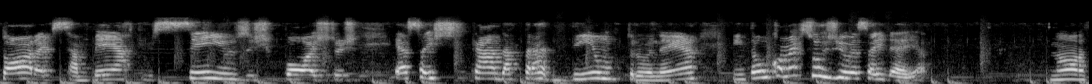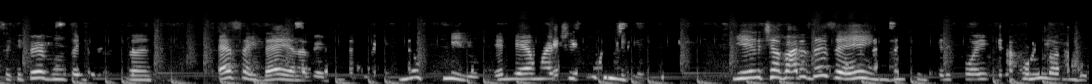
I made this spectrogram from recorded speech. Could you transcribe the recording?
tórax aberto, seios expostos, essa escada para dentro, né? Então, como é que surgiu essa ideia? Nossa, que pergunta interessante essa ideia, na verdade, meu filho, ele é um artista incrível. E ele tinha vários desenhos, ele foi acumulando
